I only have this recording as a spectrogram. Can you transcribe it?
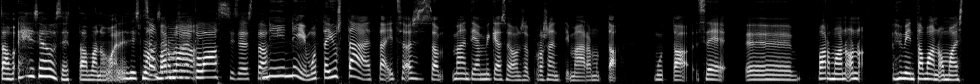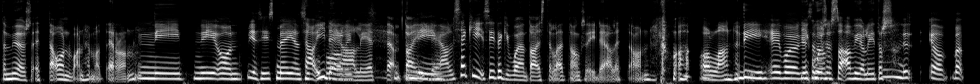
tava, ei se ole se tavanomainen. Siis mä Se on varmaan- klassisesta. Niin, niin, mutta just tämä, että itse asiassa mä en tiedä mikä se on se prosenttimäärä, mutta, mutta se öö, varmaan on hyvin tavanomaista myös, että on vanhemmat eronnut. Niin, niin on. Ja siis meidän Se on sukupolvi- ideaali, että, tai Niin. ideaali. Sekin, siitäkin voidaan taistella, että onko se ideaali, että on, ollaan Niin, ei voi oikein sanoa. ikuisessa avioliitossa. Nyt, joo, mä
